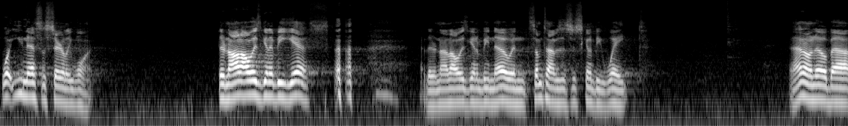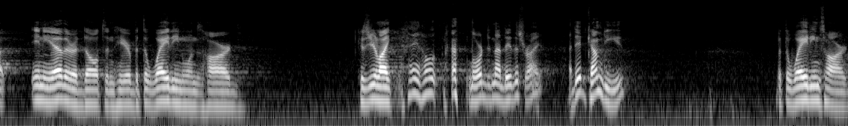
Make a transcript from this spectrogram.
what you necessarily want. They're not always going to be yes. They're not always going to be no. And sometimes it's just going to be wait. And I don't know about any other adult in here, but the waiting one's hard. Because you're like, hey, hold, Lord, didn't I do this right? I did come to you. But the waiting's hard.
